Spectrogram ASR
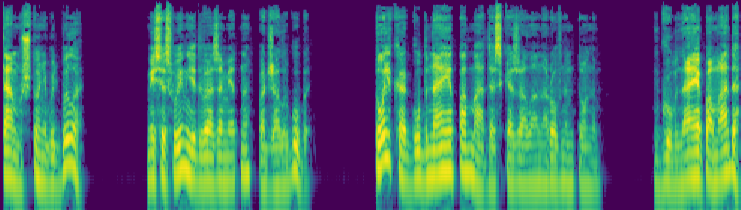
Там что-нибудь было? Миссис Уин едва заметно поджала губы. «Только губная помада», — сказала она ровным тоном. «Губная помада?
